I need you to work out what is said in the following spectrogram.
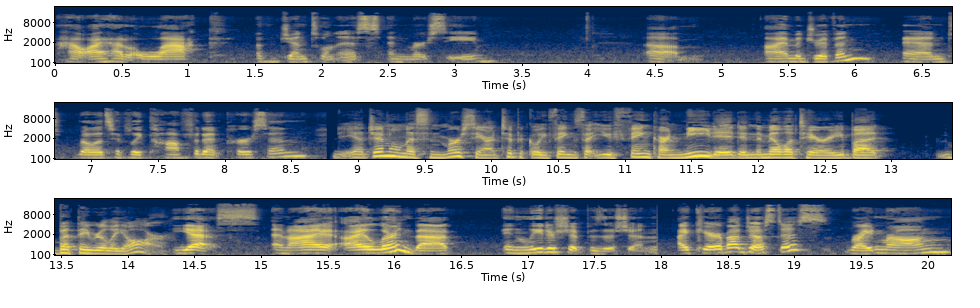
how I had a lack of gentleness and mercy. Um, I'm a driven and relatively confident person. Yeah, gentleness and mercy aren't typically things that you think are needed in the military, but but they really are. Yes, and I I learned that in leadership position. I care about justice, right and wrong,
